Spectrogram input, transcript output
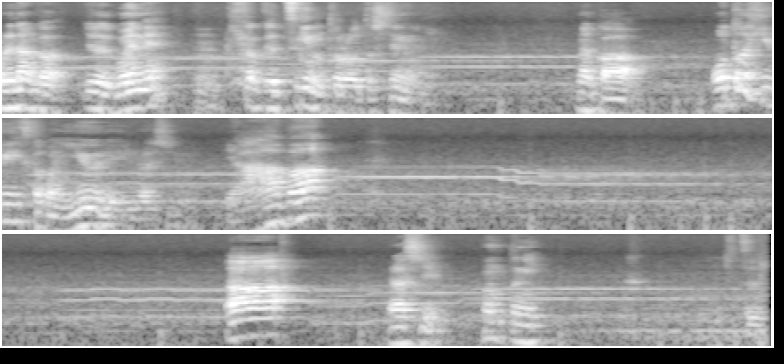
俺なんかちょっとごめんね、企画次の撮ろうとしてんのに。なんか音響くとこに幽霊いるらしいよ。やば。あらしいよ。本当に。ーちょっと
